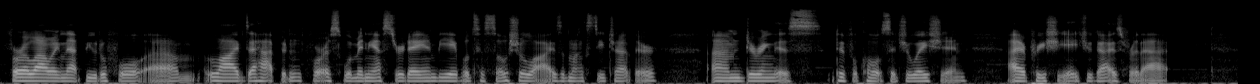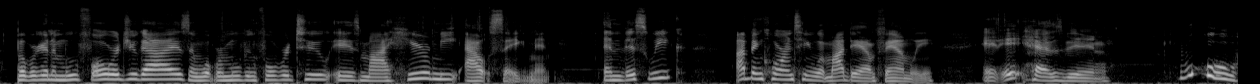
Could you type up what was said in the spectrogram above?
for allowing that beautiful um, live to happen for us women yesterday and be able to socialize amongst each other um, during this difficult situation. I appreciate you guys for that. But we're going to move forward, you guys. And what we're moving forward to is my Hear Me Out segment. And this week, I've been quarantined with my damn family. And it has been, woo.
